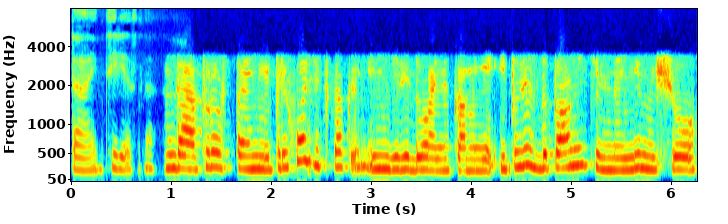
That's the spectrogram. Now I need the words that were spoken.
да, интересно. Да, просто они приходят как индивидуально ко мне, и плюс дополнительно им еще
